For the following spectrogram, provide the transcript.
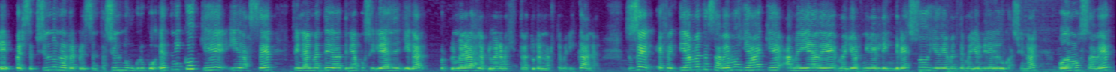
eh, percepción de una representación de un grupo étnico que iba a ser, finalmente iba, tenía posibilidades de llegar por primera vez a la primera magistratura norteamericana. Entonces, efectivamente sabemos ya que a medida de mayor nivel de ingresos y obviamente mayor nivel educacional, podemos saber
